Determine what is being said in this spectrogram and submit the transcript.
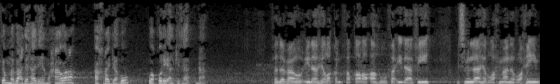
ثم بعد هذه المحاورة أخرجه وقرئ الكتاب. نعم. فدفعه إلى هرقل فقرأه فإذا فيه بسم الله الرحمن الرحيم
